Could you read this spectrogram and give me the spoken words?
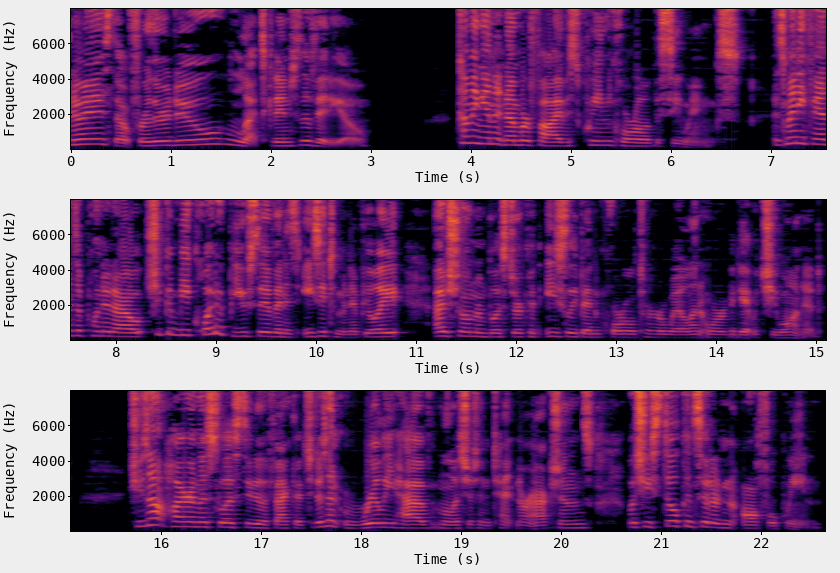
Anyways, without further ado, let's get into the video. Coming in at number 5 is Queen Coral of the Sea Wings. As many fans have pointed out, she can be quite abusive and is easy to manipulate, as shown when Blister could easily bend Coral to her will in order to get what she wanted. She's not higher on this list due to the fact that she doesn't really have malicious intent in her actions, but she's still considered an awful queen.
